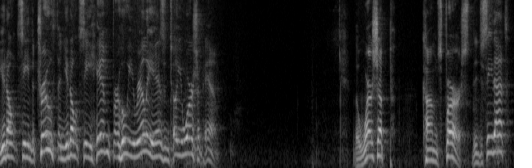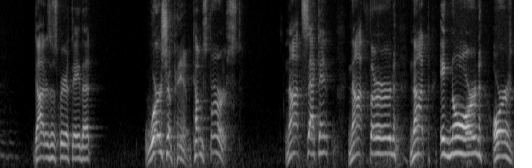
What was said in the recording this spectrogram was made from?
you don't see the truth and you don't see him for who he really is until you worship him. The worship comes first. Did you see that. God is a spirit they that worship him comes first. Not second not third not ignored or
